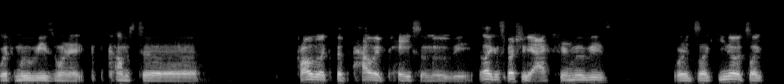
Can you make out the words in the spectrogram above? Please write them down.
with movies when it comes to probably like the how they pace a movie. Like especially action movies, where it's like, you know, it's like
